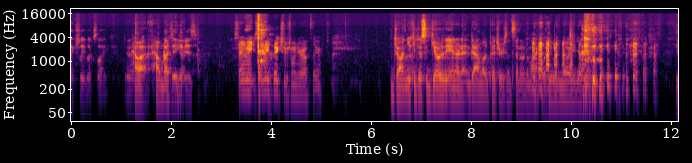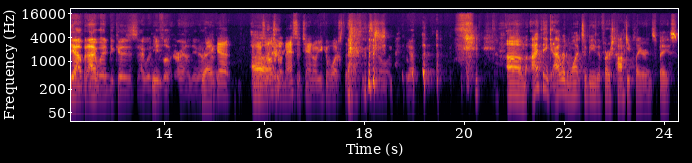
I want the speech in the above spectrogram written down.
actually looks like. You know, How how how much? big it is. Send me send me pictures when you're up there. John, you could just go to the internet and download pictures and send them to Michael. He wouldn't know any different. yeah, but I would because I wouldn't be floating around. You know, Right. I've there's Uh, also a NASA channel. You can watch the NASA channel. And, Um, I think I would want to be the first hockey player in space.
